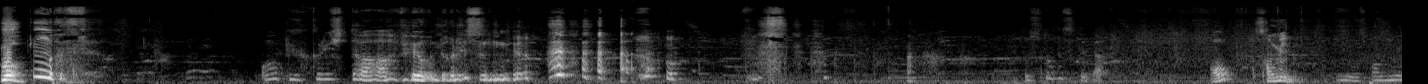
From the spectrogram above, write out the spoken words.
奪三振あびっくりしたベオンドレスンがストブスクだお寒いのうん寒い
